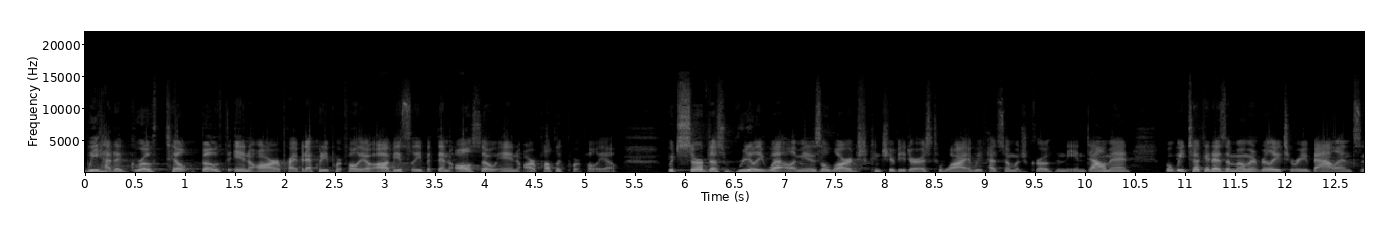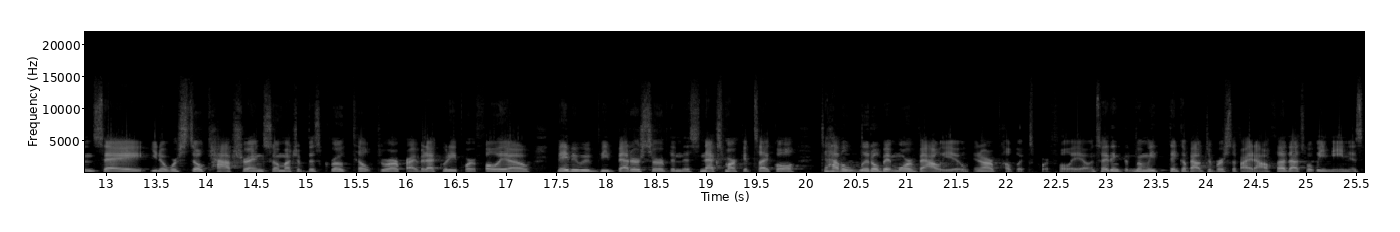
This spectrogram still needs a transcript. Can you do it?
we had a growth tilt both in our private equity portfolio, obviously, but then also in our public portfolio which served us really well. I mean, it was a large contributor as to why we've had so much growth in the endowment, but we took it as a moment really to rebalance and say, you know, we're still capturing so much of this growth tilt through our private equity portfolio. Maybe we'd be better served in this next market cycle to have a little bit more value in our public's portfolio. And so I think that when we think about diversified alpha, that's what we mean is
